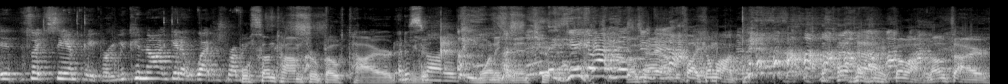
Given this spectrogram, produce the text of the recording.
It's like sandpaper. You cannot get it wet just rubbing. Well, in the same sometimes we're both tired and we just want to get into it. Yeah, let's do Okay, that. it's like, come on, come on, I'm tired.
